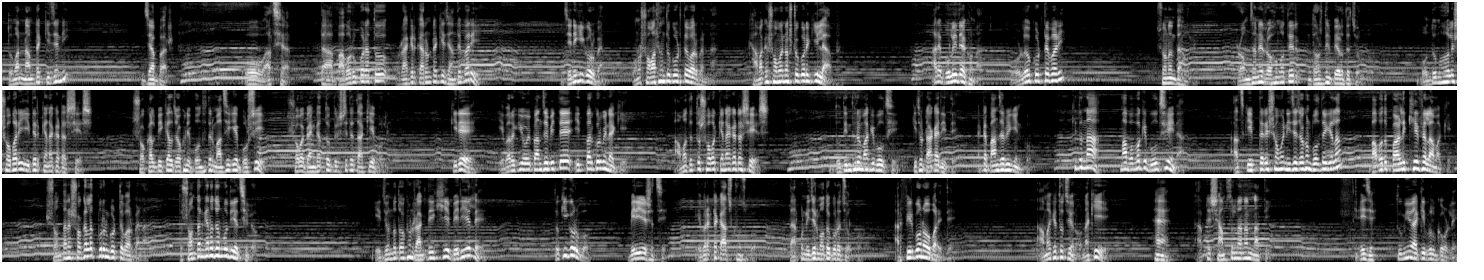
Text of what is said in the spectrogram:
তোমার নামটা কি জানি? জাব্বার। ও আচ্ছা। তা বাবার উপর এত রাগের কারণটা কি জানতে পারি? জেনে কি করবেন? কোনো সমাধান তো করতে পারবেন না। খামাকে সময় নষ্ট করে কি লাভ? আরে, বলেই দেখো না। করলেও করতে পারি। শোনেন তাহলে, রমজানের রহমতের দশ দিন বেরোতে চলল। বন্ধু মহলে সবারই ঈদের কেনাকাটার শেষ। সকাল বিকাল যখনই বন্ধুদের মাঝে গিয়ে বসি, সবাই ব্যঙ্গাত্মক দৃষ্টিতে তাকিয়ে বলে, কিরে, এবারও কি ওই পাঞ্জাবিতে ঈদ পার করবি নাকি? আমাদের তো সবার কেনাকাটা শেষ। দুদিন ধরে মাকে বলছি, কিছু টাকা দিতে, একটা পাঞ্জাবি কিনবো। কিন্তু না, মা বাবাকে বলছেই না। আজকে ইফতারের সময় নিজে যখন বলতে গেলাম, বাবা তো পারলে খেয়ে ফেলে আমাকে। সন্তানের সকালাত পূরণ করতে পারবে না। তো সন্তান কেন জন্ম দিয়েছিল? এই জন্য তখন রাগ দেখিয়ে বেরিয়ে এলে? তো কি করব? বেরিয়ে এসেছি। এবার একটা কাজ খুঁজবো। তারপর নিজের মতো করে চলবো। আর ফিরবো না ও বাড়িতে। আমাকে তো চেনো, নাকি? হ্যাঁ আপনি শামসুল নানার নাতি। এই যে, তুমিও একই ভুল করলে।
